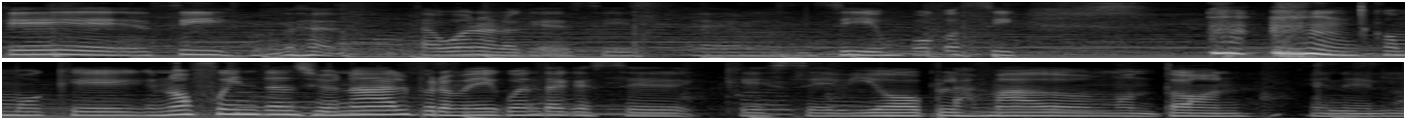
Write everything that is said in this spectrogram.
Que sí, está bueno lo que decís. Em, sí, un poco sí. Como que no fue intencional, pero me di cuenta que se, que se vio plasmado un montón en el,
